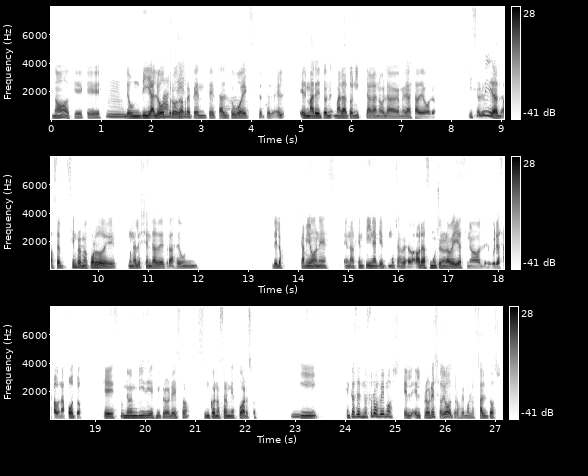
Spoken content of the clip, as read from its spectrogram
¿no? Que, mm. de un día al otro, de repente, tal tuvo éxito. El, el maratonista ganó la medalla de oro y se olvida, o sea, siempre me acuerdo de una leyenda detrás de un de los camiones en Argentina que muchas ahora hace mucho no la veía, sino les hubiera sacado una foto, que es no envidies mi progreso sin conocer mi esfuerzo. Y mm. Entonces nosotros vemos el, progreso de otros, vemos los saltos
